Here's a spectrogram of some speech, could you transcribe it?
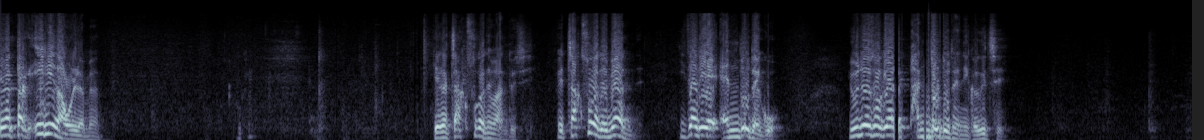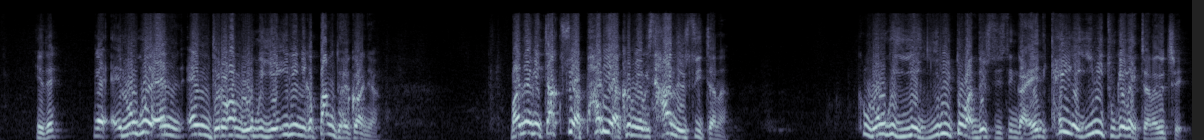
얘가 딱 1이 나오려면. 얘가 짝수가 되면 안 되지. 왜 짝수가 되면 이 자리에 n도 되고, 요 녀석의 반절도 되니까, 그치? 이해돼? 그러니까 로그 n, n 들어가면 로그 2에 1이니까 빵 될 거 아니야. 만약에 짝수야 8이야 그럼 여기 4 넣을 수 있잖아. 그럼 로그 2에 2를 또 만들 수 있으니까 n, k가 이미 두 개가 있잖아 그치?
